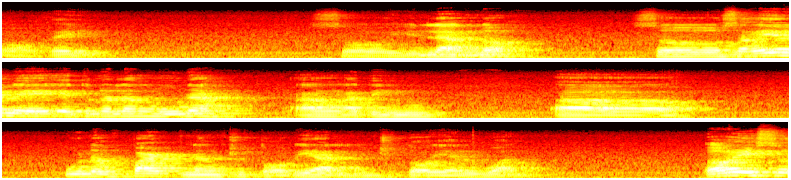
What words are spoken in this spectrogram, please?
Okay. So, yun lang, no? So, sa ngayon, eh, ito na lang muna ang ating ah, unang part ng tutorial, yung tutorial 1. Okay, so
